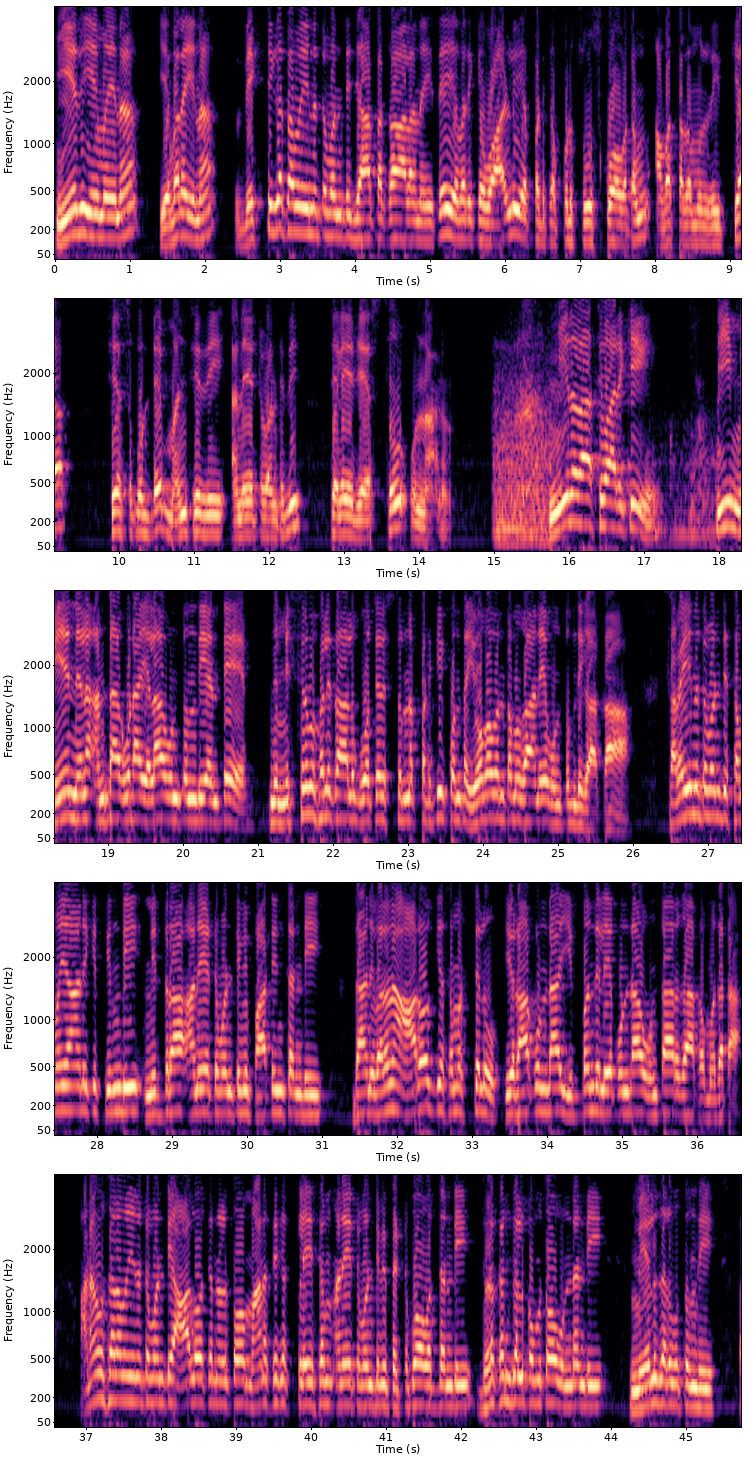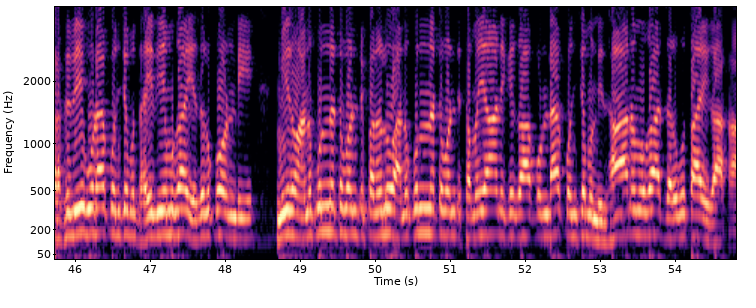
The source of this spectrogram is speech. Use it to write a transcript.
ఏది ఏమైనా ఎవరైనా వ్యక్తిగతమైనటువంటి జాతకాలనైతే ఎవరికి వాళ్ళు ఎప్పటికప్పుడు చూసుకోవటం అవసరము రీత్యా చేసుకుంటే మంచిది అనేటువంటిది తెలియజేస్తూ ఉన్నాను. మీనరాశి వారికి ఈ మే నెల అంతా కూడా ఎలా ఉంటుంది అంటే మిశ్రమ ఫలితాలు గోచరిస్తున్నప్పటికీ కొంత యోగవంతముగానే ఉంటుంది గాక. సరైనటువంటి సమయానికి తిండి నిద్ర అనేటువంటివి పాటించండి. దాని వలన ఆరోగ్య సమస్యలు ఇవి రాకుండా ఇబ్బంది లేకుండా ఉంటారు గాక మొదట. అనవసరమైనటువంటి ఆలోచనలతో మానసిక క్లేశం అనేటువంటివి పెట్టుకోవద్దండి. దృఢ సంకల్పముతో ఉండండి. మేలు జరుగుతుంది. ప్రతిదీ కూడా కొంచెం ధైర్యముగా ఎదుర్కోండి. మీరు అనుకున్నటువంటి పనులు అనుకున్నటువంటి సమయానికి కాకుండా కొంచెం నిదానముగా జరుగుతాయి గాక.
